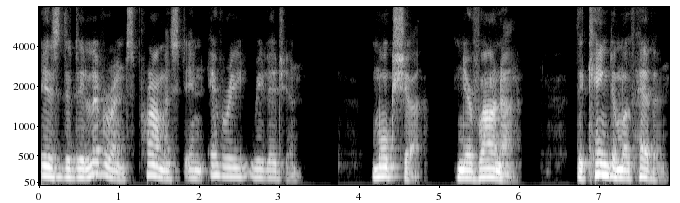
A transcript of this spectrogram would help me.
is the deliverance promised in every religion moksha, nirvana, the kingdom of heaven,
